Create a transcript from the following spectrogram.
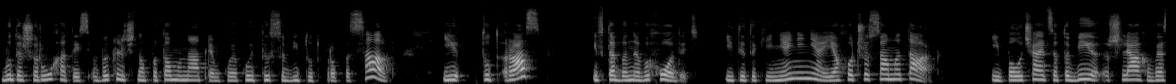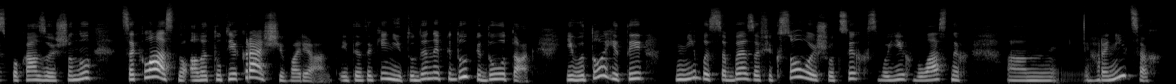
будеш рухатись виключно по тому напрямку, який ти собі тут прописав, і тут раз, і в тебе не виходить, і ти такий, ні-ні-ні, я хочу саме так. І виходить, тобі шлях весь показує, що ну це класно, але тут є кращий варіант. І ти такий, ні, туди не піду, піду отак. І в ітогі ти ніби себе зафіксовуєш у цих своїх власних ем, границях,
